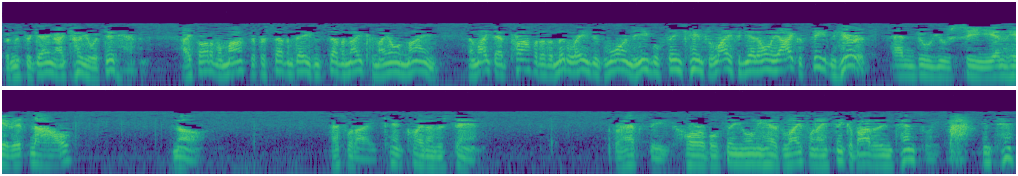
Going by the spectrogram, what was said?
But, Mr. Gang, I tell you it did happen. I thought of a monster for seven days and seven nights in my own mind. And like that prophet of the Middle Ages warned, the evil thing came to life, and yet only I could see it and hear it. And do you see and hear it now? No. That's what I can't quite understand. Perhaps the horrible thing only has life when I think about it intensely. Intense.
